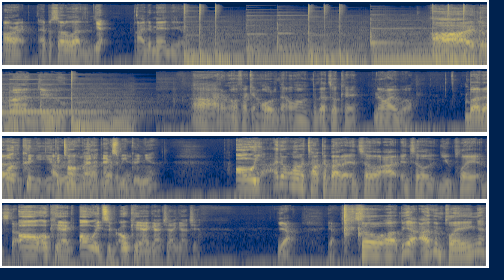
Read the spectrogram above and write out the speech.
All right, episode eleven. Yep. I demand you. I demand you. Ah, I don't know if I can hold it that long, but that's okay. No, I will. But uh, Well, couldn't you? You I could really talk about talk it next the week, game. couldn't you? Oh, I don't want to talk about it until I until you play it and stuff. oh, okay. I, oh, it's okay. I got you. I got you. Yeah, yeah. So, uh, but yeah, I've been playing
